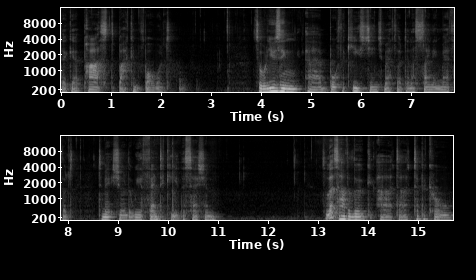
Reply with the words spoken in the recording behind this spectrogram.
that get passed back and forward. So we're using uh, both a key exchange method and a signing method to make sure that we authenticate the session. So let's have a look at a typical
